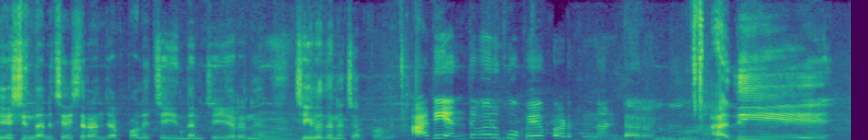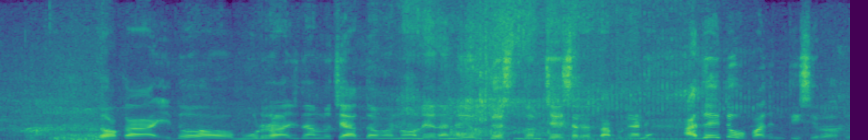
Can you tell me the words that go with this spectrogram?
చేసిందని చేశారని చెప్పాలి చేయిందని చేయరని చేయలేదని చెప్పాలి. అది ఎంతవరకు ఉపయోగపడుతుంది అంటారు అది ఒక ఏదో మూడు రాజధానులు చేద్దామనో లేదంటే ఏ ఉద్దేశంతో చేశారో తప్ప కానీ అదైతే ఉపాధిని తీసిరాదు.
